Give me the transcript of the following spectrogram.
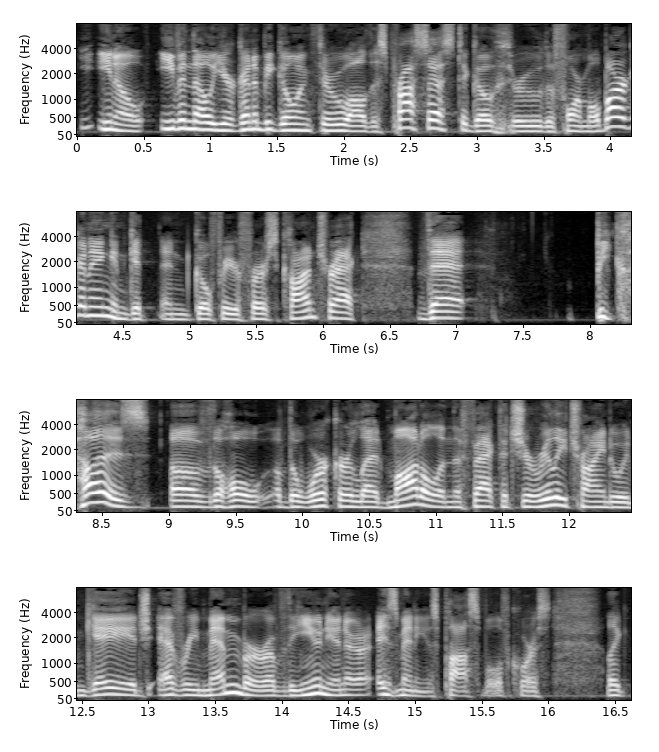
you know even though you're going to be going through all this process to go through the formal bargaining and get and go for your first contract, that because of the whole of the worker led model and the fact that you're really trying to engage every member of the union or as many as possible of course like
